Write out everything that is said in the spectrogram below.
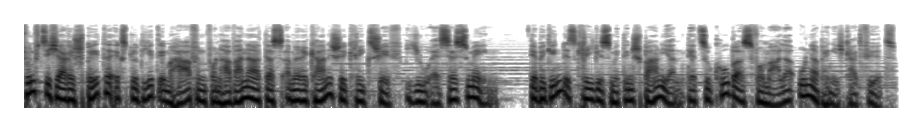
50 Jahre später explodiert im Hafen von Havanna das amerikanische Kriegsschiff USS Maine. Der Beginn des Krieges mit den Spaniern, der zu Kubas formaler Unabhängigkeit führt.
